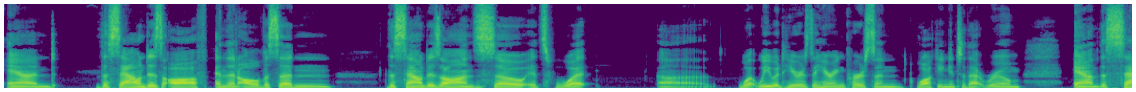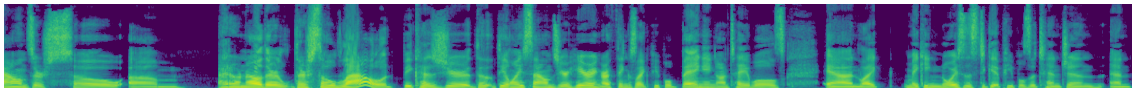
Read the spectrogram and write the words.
and the sound is off, and then all of a sudden, the sound is on. So it's what uh, what we would hear as a hearing person walking into that room, and the sounds are so. Um, I don't know. They're they're so loud because you're the, the only sounds you're hearing are things like people banging on tables and like making noises to get people's attention and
